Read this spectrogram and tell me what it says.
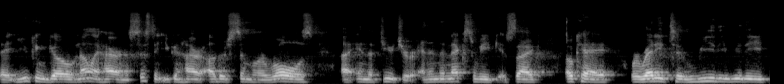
that you can go not only hire an assistant you can hire other similar roles uh, in the future. And then the next week it's like okay we're ready to really really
